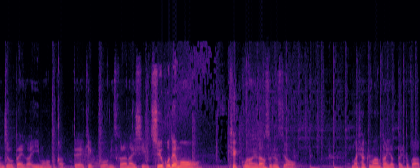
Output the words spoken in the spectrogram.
うん、状態がいいものとかって結構見つからないし中古でも結構な値段するんですよ。まあ、100万単位だったりとか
